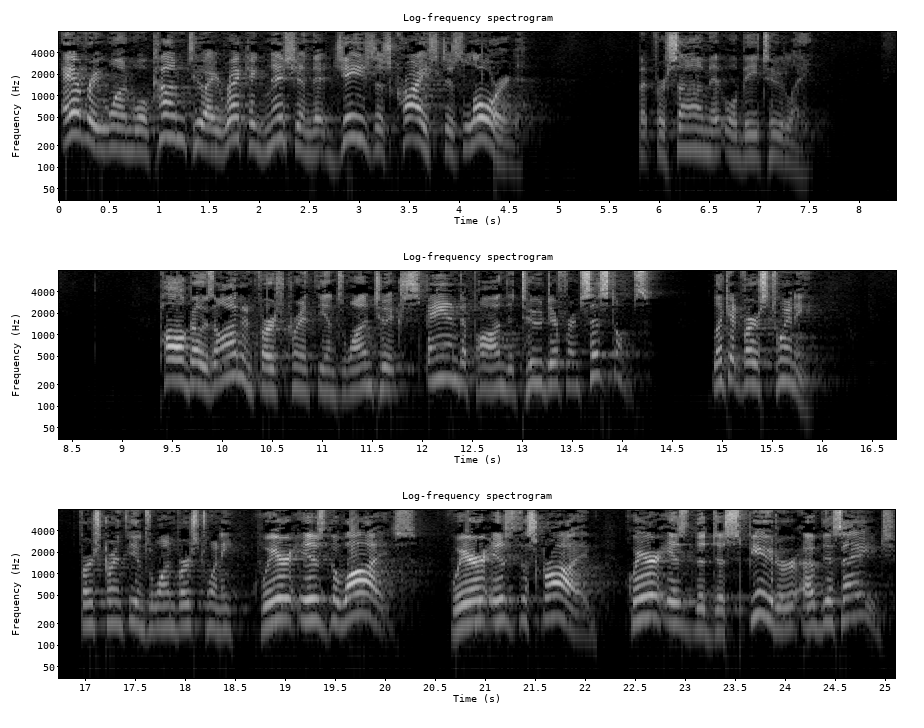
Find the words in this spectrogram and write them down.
everyone will come to a recognition that Jesus Christ is Lord. But for some, it will be too late. Paul goes on in 1 Corinthians 1 to expand upon the two different systems. Look at verse 20. 1 Corinthians 1 verse 20. Where is the wise? Where is the scribe? Where is the disputer of this age?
